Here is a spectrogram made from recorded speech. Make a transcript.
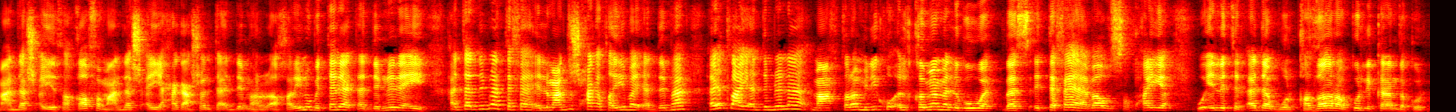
ما عندهاش أي ثقافة ما عندهاش أي حاجة عشان تقدمها للآخرين وبالتالي هتقدم لنا إيه؟ هتقدم لنا التفاهه اللي ما عندوش حاجة طيبة يقدمها هيطلع يقدم لنا مع احترامي ليكم القمامة اللي جواه. بس التفاهة بقى والسطحية وقلة الأدب والقذارة وكل الكلام ده كله.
